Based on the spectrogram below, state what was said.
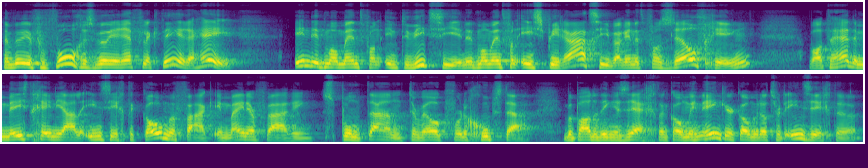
dan wil je vervolgens wil je reflecteren. hey, in dit moment van intuïtie, in dit moment van inspiratie, waarin het vanzelf ging, wat hè, de meest geniale inzichten komen vaak in mijn ervaring spontaan, terwijl ik voor de groep sta, bepaalde dingen zeg. Dan komen in één keer komen dat soort inzichten.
